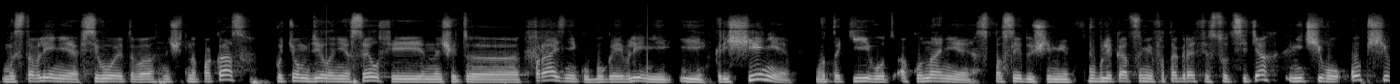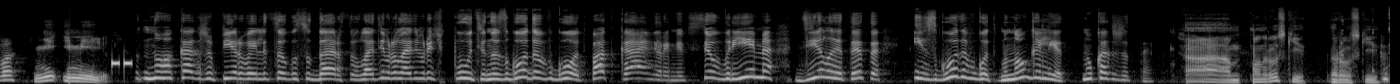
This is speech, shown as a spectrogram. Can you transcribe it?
выставление всего этого, значит, на показ путем делания селфи, значит, э, празднику, богоявления и крещения вот такие вот окунания с последующими публикациями фотографий в соцсетях ничего общего не имеют. Ну а как же первое лицо государства Владимир Владимирович Путин из года в год под камерами все время делает это из года в год, много лет. Ну как же так? А, он русский? Русский.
